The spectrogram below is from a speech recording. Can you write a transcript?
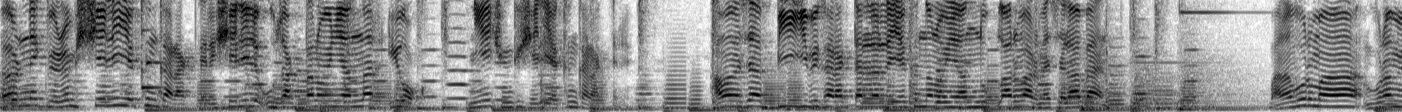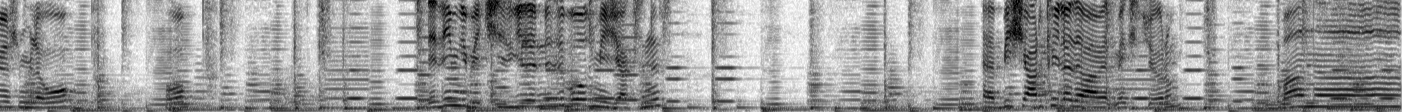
örnek veriyorum Shelly yakın karakteri. Shelly ile uzaktan oynayanlar yok. Niye? Çünkü Shelly yakın karakteri. Ama mesela B gibi karakterlerle yakından oynayan noob'lar var. Mesela ben. Bana vurma. Vuramıyorsun bile. Hop. Hop. Dediğim gibi çizgilerinizi bozmayacaksınız. Ee, bir şarkıyla devam etmek istiyorum. Bana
